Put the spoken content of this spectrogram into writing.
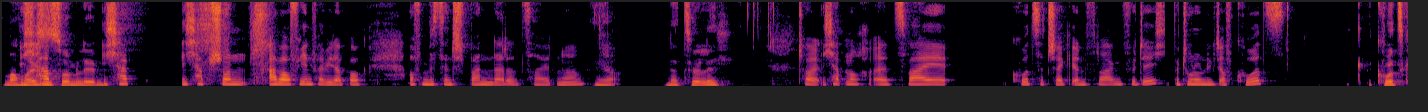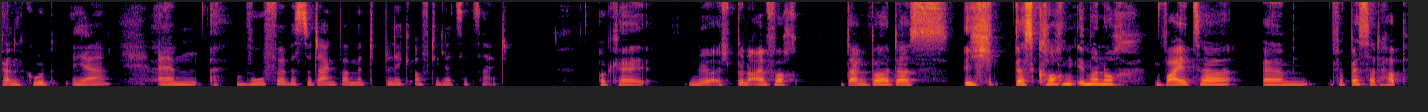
Manchmal ist hab, es so im Leben. Ich habe ich hab schon, aber auf jeden Fall wieder Bock auf ein bisschen spannendere Zeit, ne? Ja. Natürlich. Toll. Ich habe noch äh, zwei kurze Check-in-Fragen für dich. Betonung liegt auf kurz. Kurz kann ich gut. Ja. Ähm, wofür bist du dankbar mit Blick auf die letzte Zeit? Okay. Ja, ich bin einfach dankbar, dass ich das Kochen immer noch weiter ähm, verbessert habe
